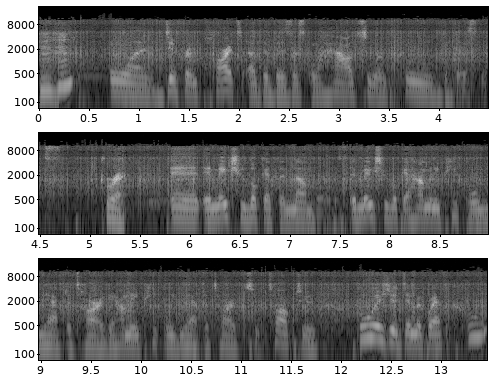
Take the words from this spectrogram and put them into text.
Mm-hmm. on different parts of the business on how to improve the business Correct. And it makes you look at the numbers. It makes you look at how many people you have to target, how many people you have to, tar- to talk to, who is your demographic, who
